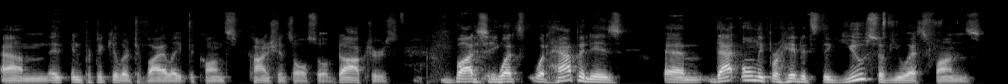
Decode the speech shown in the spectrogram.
Um, in particular, to violate the cons- conscience also of doctors. But what's what happened is um, that only prohibits the use of U.S. funds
